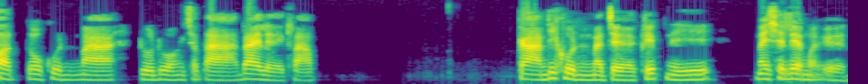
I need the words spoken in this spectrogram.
อดตัวคุณมาดูดวงชะตาได้เลยครับ การที่คุณมาเจอคลิปนี้ไม่ใช่เรื่องบังเอิญ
